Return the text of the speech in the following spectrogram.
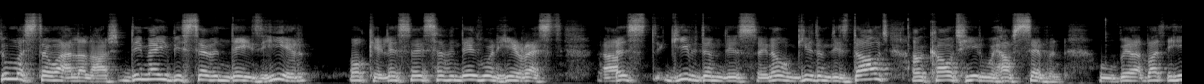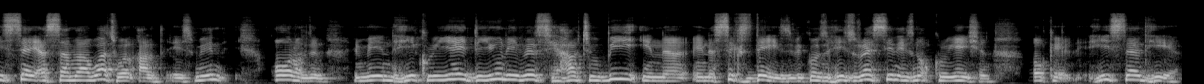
ثم استوى على العرش they may be seven days here okay let's say seven days when he rests. Uh, let's give them this you know give them this doubt and count here we have seven. But he say as-samawat wal ard it mean all of them. I mean he create the universe he have to be in a, in a six days because his resting is not creation. Okay he said here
